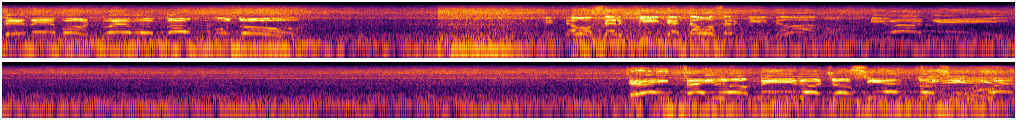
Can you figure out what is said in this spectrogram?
Tenemos nuevo cómputo. Estamos cerquita, estamos cerquita, vamos. Y va aquí. 32.080 millones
